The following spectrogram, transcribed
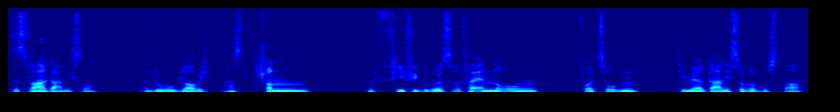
das war gar nicht so. Du, glaube ich, hast schon eine viel, viel größere Veränderung vollzogen, die mir gar nicht so bewusst war.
